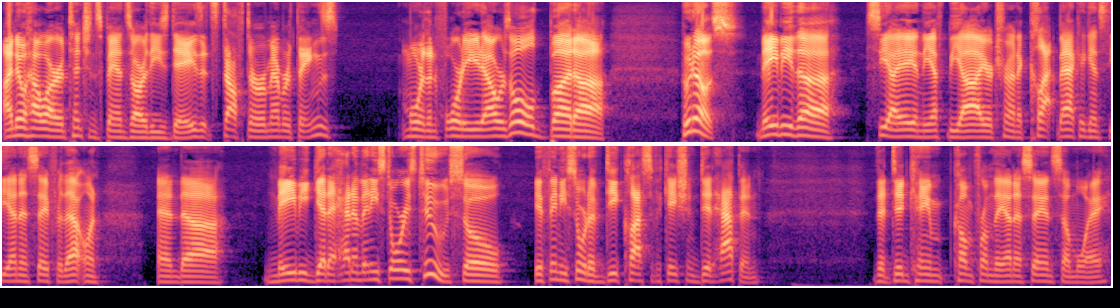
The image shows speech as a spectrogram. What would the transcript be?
I know how our attention spans are these days. It's tough to remember things more than 48 hours old, but uh, who knows? Maybe the CIA and the FBI are trying to clap back against the NSA for that one and uh, maybe get ahead of any stories too. So if any sort of declassification did happen, that did came come from the NSA in some way,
